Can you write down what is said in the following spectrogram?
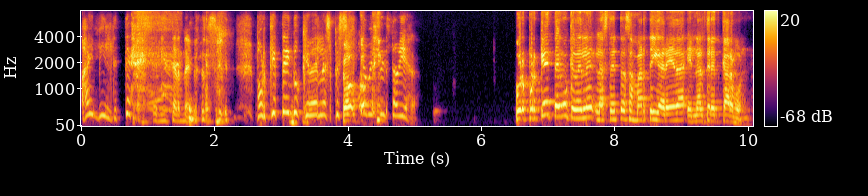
hay mil de tetas en internet. sí. ¿Por qué tengo que verla específicamente esta vieja? ¿Por, ¿Por qué tengo que verle las tetas a Marta y Gareda en Altered Carbon?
